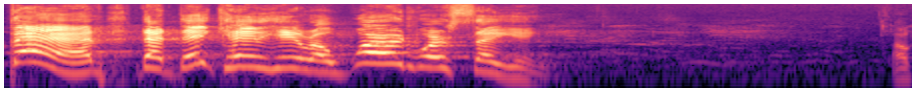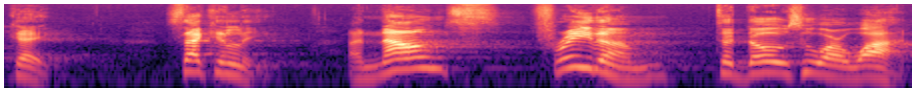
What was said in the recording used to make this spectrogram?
bad that they can't hear a word we're saying. Okay. Secondly, announce freedom to those who are what?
